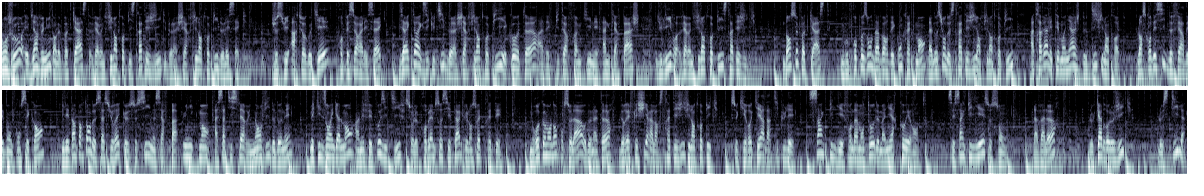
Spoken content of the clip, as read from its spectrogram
Bonjour et bienvenue dans le podcast Vers une philanthropie stratégique de la chaire Philanthropie de l'ESSEC. Je suis Arthur Gauthier, professeur à l'ESSEC, directeur exécutif de la chaire Philanthropie et co-auteur avec Peter Frumkin et Anne-Claire Pache du livre Vers une philanthropie stratégique. Dans ce podcast, nous vous proposons d'aborder concrètement la notion de stratégie en philanthropie à travers les témoignages de 10 philanthropes. Lorsqu'on décide de faire des dons conséquents, il est important de s'assurer que ceux-ci ne servent pas uniquement à satisfaire une envie de donner, mais qu'ils ont également un effet positif sur le problème sociétal que l'on souhaite traiter. Nous recommandons pour cela aux donateurs de réfléchir à leur stratégie philanthropique, ce qui requiert d'articuler cinq piliers fondamentaux de manière cohérente. Ces cinq piliers, ce sont la valeur, le cadre logique, le style,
